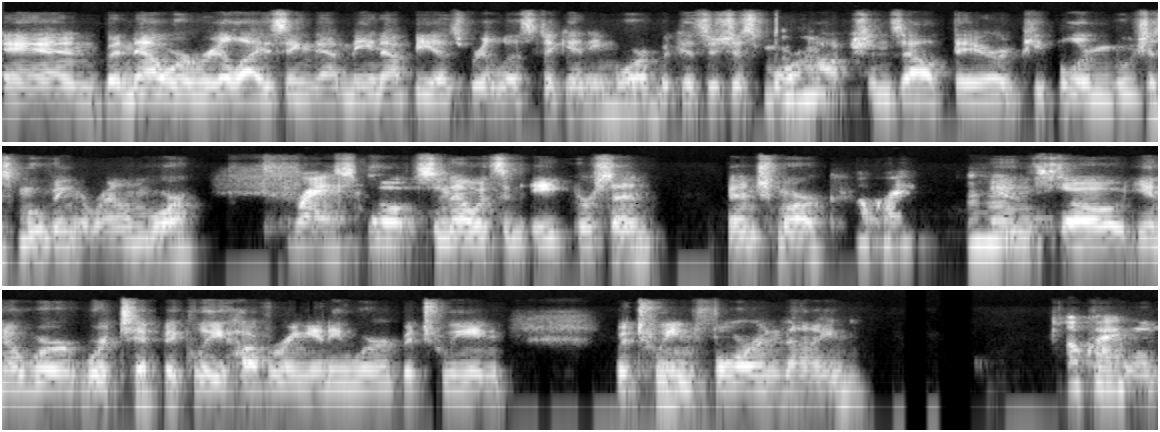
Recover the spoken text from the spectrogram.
and but now we're realizing that may not be as realistic anymore because there's just more mm-hmm. options out there and people are mo- just moving around more. Right. So so now it's an 8% benchmark. Okay. Mm-hmm. and so you know we're we're typically hovering anywhere between between 4 and 9 okay.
